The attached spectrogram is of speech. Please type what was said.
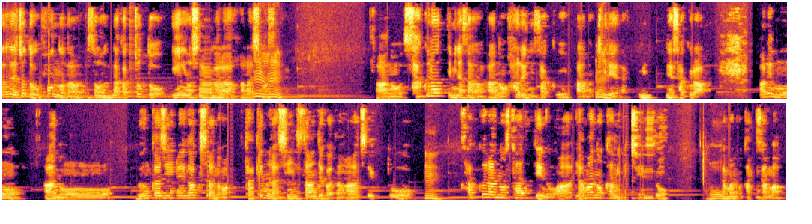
例えばちょっと本のなそのなんかちょっと引用しながら話しますね。あの桜って皆さんあの春に咲くあの綺麗な、みね、桜あれもあの文化人類学者の竹村真一さんという方の話でいくとうん。桜の差っていうのは山の神らしいんですよお山の神様。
